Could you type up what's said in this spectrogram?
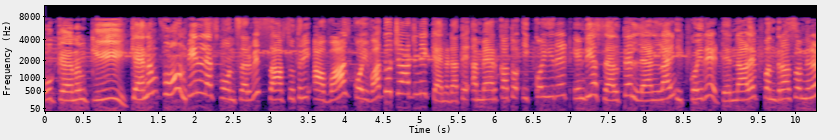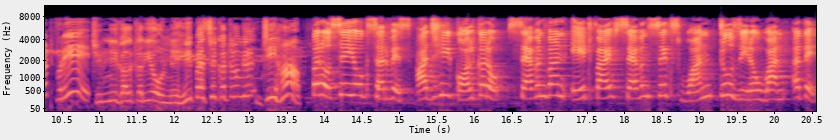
ਉਹ ਕੈਨਮ ਕੀ? Canam phone. Pinless phone service ਸਾਫ਼ ਸੁਥਰੀ ਆਵਾਜ਼ ਕੋਈ ਵਾਧੂ ਚਾਰਜ ਨਹੀਂ। ਕੈਨੇਡਾ ਤੇ ਅਮਰੀਕਾ ਤੋਂ ਇੱਕੋ ਹੀ ਰੇਟ ਇੰਡੀਆ ਸੈਲ ਤੇ ਲੈਂਡਲਾਈਨ ਇੱਕੋ ਹੀ ਰੇਟ ਤੇ ਨਾਲੇ 1500 ਮਿੰਟ ਫ੍ਰੀ ਜਿੰਨੀ ਗੱਲ ਕਰੀਏ ਉਨੇ ਹੀ ਪੈਸੇ ਕੱਟਣਗੇ। ਜੀ ਹਾਂ। ਭਰੋਸੇਯੋਗ ਸਰਵਿਸ ਅੱਜ ਹੀ ਕਾਲ ਕਰੋ 7185761201 ਅਤੇ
